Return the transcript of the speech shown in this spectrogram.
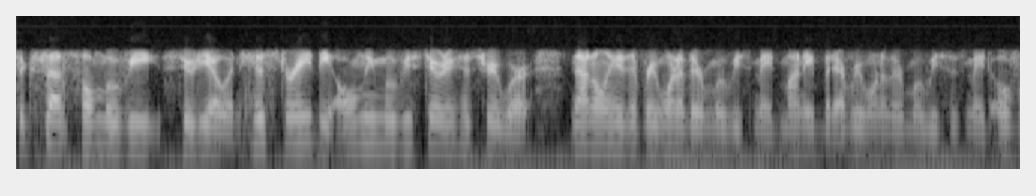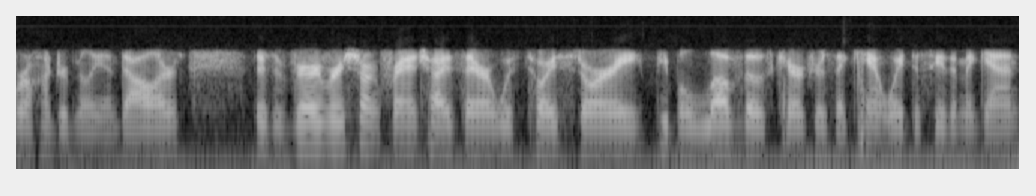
successful movie studio in history, the only movie studio in history where not only has every one of their movies made money, but every one of their movies has made over a hundred million dollars. There's a very, very strong franchise there with Toy Story. People love those characters. They can't wait to see them again.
